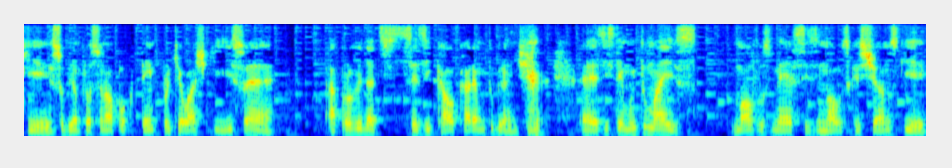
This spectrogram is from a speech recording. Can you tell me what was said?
que subiram profissional há pouco tempo, porque eu acho que isso é a probabilidade de ser zicar o cara é muito grande. É, existem muito mais novos Messis e novos Cristianos que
